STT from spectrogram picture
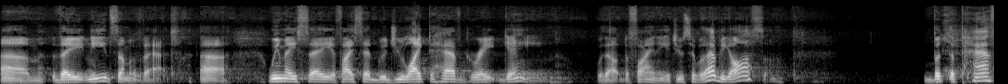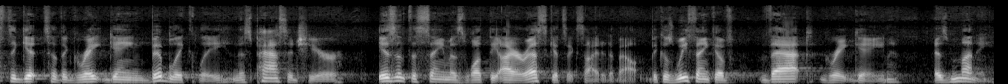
Um, they need some of that. Uh, we may say, if I said, Would you like to have great gain? without defining it, you say, Well, that'd be awesome. But the path to get to the great gain biblically in this passage here isn't the same as what the IRS gets excited about because we think of that great gain as money.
